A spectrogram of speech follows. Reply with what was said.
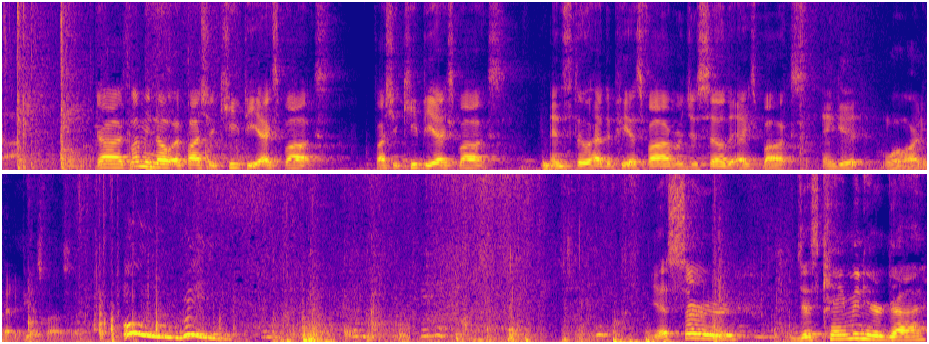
I don't know. Guys, let me know if I should keep the Xbox. If I should keep the Xbox and still have the PS5 or just sell the Xbox and get, well, I already had the PS5, so. Ooh, wee. Yes, sir. Just came in here, guy.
